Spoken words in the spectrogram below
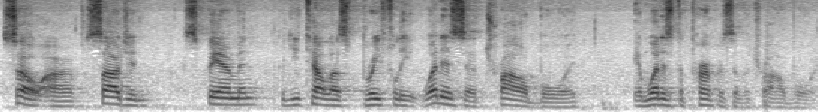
So, uh, Sergeant Spearman, could you tell us briefly what is a trial board and what is the purpose of a trial board?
